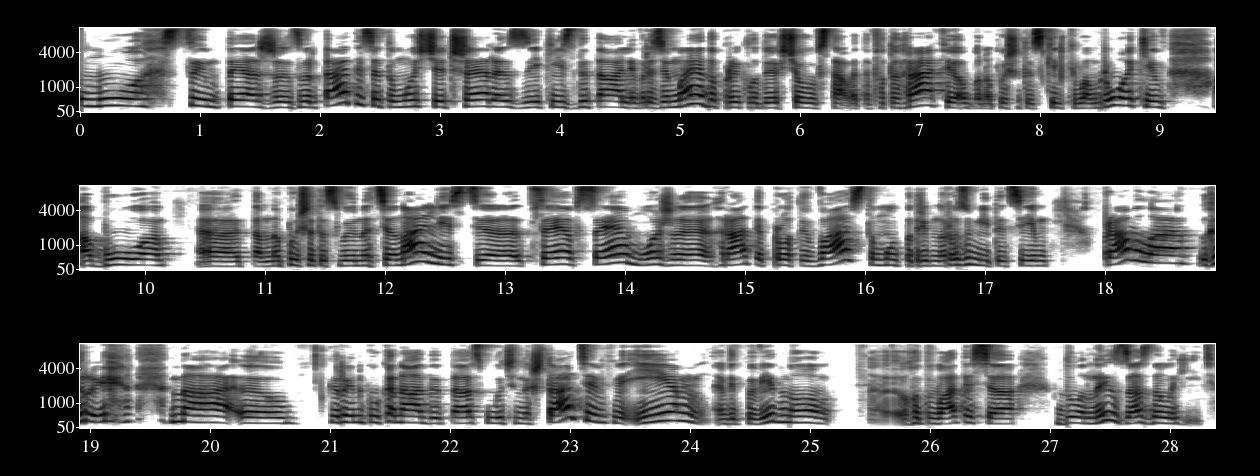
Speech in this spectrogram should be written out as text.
Тому з цим теж звертайтеся, тому що через якісь деталі в резюме, до прикладу, якщо ви вставите фотографію, або напишете, скільки вам років, або е, там напишете свою національність, е, це все може грати проти вас, тому потрібно розуміти ці правила гри на е, ринку Канади та Сполучених Штатів, і відповідно. Готуватися до них заздалегідь.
